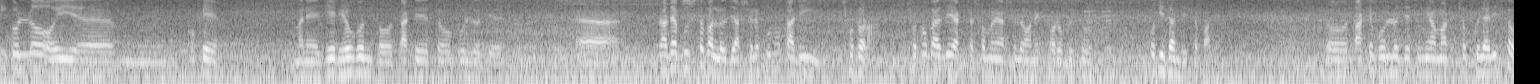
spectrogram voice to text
কী করল? ওই ওকে মানে যে ঢেউগন্ত তাকে তো বলল যে রাজা বুঝতে পারল যে আসলে কোনো কাজই ছোট না। ছোট কাজে একটা সময় আসলে অনেক বড় কিছু প্রতিদান দিতে পারে। তো তাকে বলল যে, তুমি আমার চোখ খুলে দিছো?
